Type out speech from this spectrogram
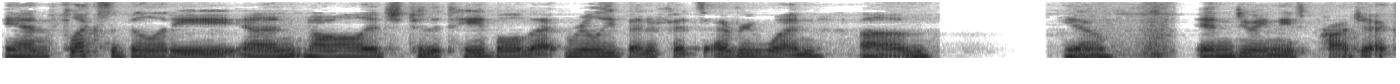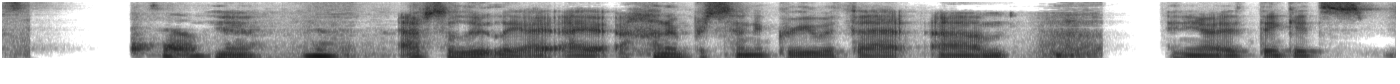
and flexibility and knowledge to the table that really benefits everyone, um, you know, in doing these projects. So, yeah, yeah. absolutely. I, I 100% agree with that. Um, and, you know, I think it's,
